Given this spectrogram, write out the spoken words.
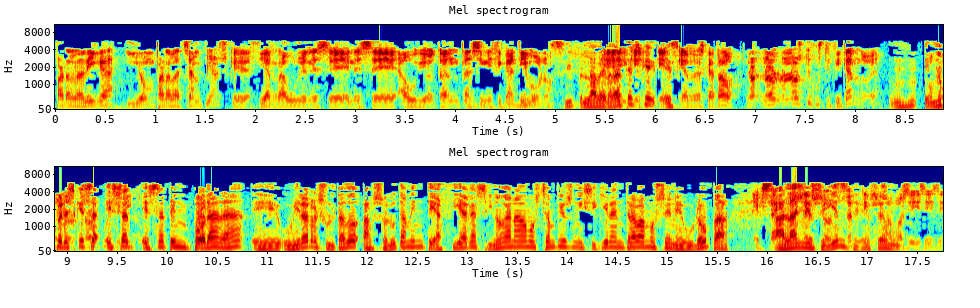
para la liga y on para la Champions que decía Raúl en ese en ese audio tan tan significativo, ¿no? Sí, la verdad Eh, es que es- has rescatado. No, no, no lo estoy justificando, ¿eh? No, pero es que esa, esa, esa temporada eh, hubiera resultado absolutamente aciaga si no ganábamos Champions ni siquiera entrábamos en Europa Exacto, al año siguiente. séptimos, O sea, un- así, sí, sí.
